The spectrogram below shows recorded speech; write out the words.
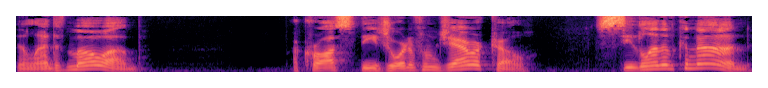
in the land of Moab, across the Jordan from Jericho, see the land of Canaan.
